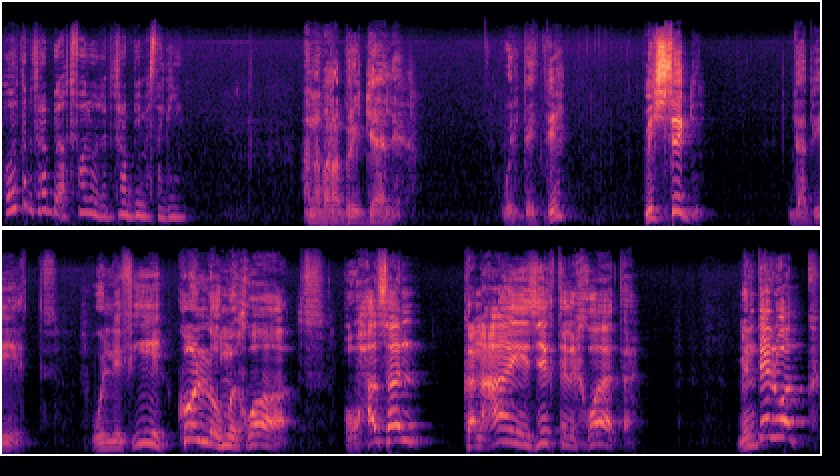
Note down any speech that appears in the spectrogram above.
هو انت بتربي أطفال ولا بتربي مساجين؟ أنا بربي رجالة. والبيت ده مش سجن ده بيت. واللي فيه كلهم إخوات. وحسن كان عايز يقتل إخواته. من دلوك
